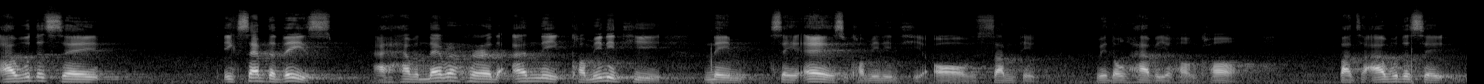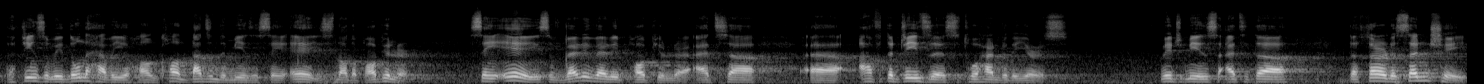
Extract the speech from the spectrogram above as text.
I would say, except this, I have never heard any community named St. Anne's community or something we don't have in Hong Kong. But I would say the things we don't have in Hong Kong doesn't mean St. Anne is not popular. St. Anne is very, very popular at, uh, uh, after Jesus 200 years, which means at the, the third century,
